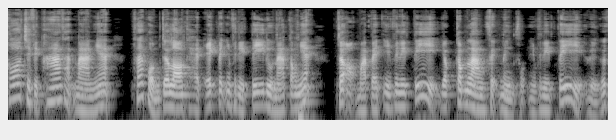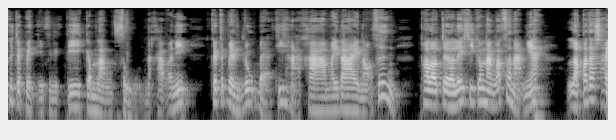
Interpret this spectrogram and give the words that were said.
ข้อ 75 ถัดมาเนี่ยถ้าผมจะลองแทน x เป็น infinity ดูนะ ตรงเนี้ยจะออกมาเป็น infinity ยกกำลังเศษ1ส่วน infinity หรือก็คือจะเป็น infinity กำลังศูนย์นะครับ อันนี้ก็จะเป็นรูปแบบที่หาค่าไม่ได้เนาะ ซึ่งพอเราเจอเลขชี้กำลังลักษณะเนี้ย เราก็จะใช้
